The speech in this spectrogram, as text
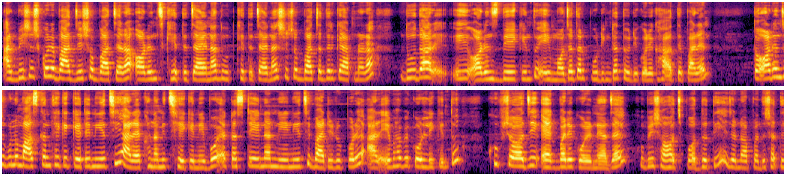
আর বিশেষ করে বা, যেসব বাচ্চারা অরেঞ্জ খেতে চায় না, দুধ খেতে চায় না, সেসব বাচ্চাদেরকে আপনারা দুধ আর এই অরেঞ্জ দিয়ে কিন্তু এই মজাদার পুডিংটা তৈরি করে খাওয়াতে পারেন। তো অরেঞ্জগুলো মাঝখান থেকে কেটে নিয়েছি, আর এখন আমি ছেঁকে নেব। একটা স্টেইনার নিয়ে নিয়েছি বাটির উপরে, আর এভাবে করলে কিন্তু খুব সহজেই একবারে করে নেওয়া যায়। খুবই সহজ পদ্ধতি এই জন্য আপনাদের সাথে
